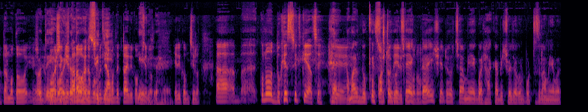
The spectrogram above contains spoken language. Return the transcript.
আপনার মতো বয়সে গিয়ে তারাও হয়তো বলবে যে আমাদেরটা এরকম ছিল হ্যাঁ। এরকম ছিল। কোনো দুঃখের স্মৃতি কি আছে হ্যাঁ আমার দুঃখের কষ্ট দিয়ে এরকম একটাই সেটা হচ্ছে আমি একবার ঢাকা বিশ্ববিদ্যালয়ে যখন পড়তেছিলাম আমি আমার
